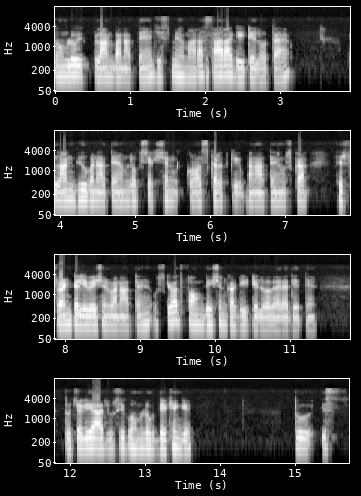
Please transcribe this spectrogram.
तो हम लोग एक प्लान बनाते हैं, जिसमें हमारा सारा डिटेल होता है। प्लान व्यू बनाते हैं हम लोग सेक्शन क्रॉस करके बनाते हैं उसका, फिर फ्रंट एलिवेशन बनाते हैं, उसके बाद फाउंडेशन का डिटेल वगैरह देते हैं। तो चलिए आज उसी को हम लोग देखेंगे। तो इस,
